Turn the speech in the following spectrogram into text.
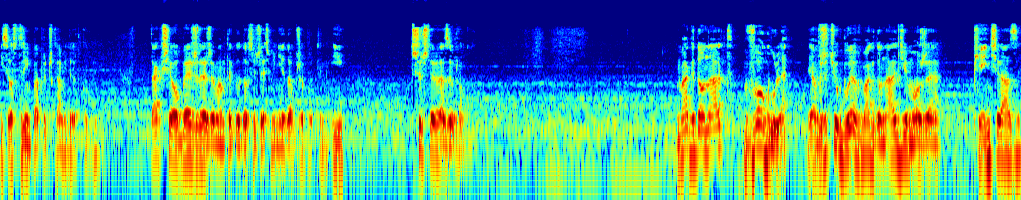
I z ostrymi papryczkami dodatkowymi. Tak się obeżrę, że mam tego dosyć, że jest mi niedobrze po tym. I 3-4 razy w roku. McDonald w ogóle. Ja w życiu byłem w McDonaldzie może 5 razy.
